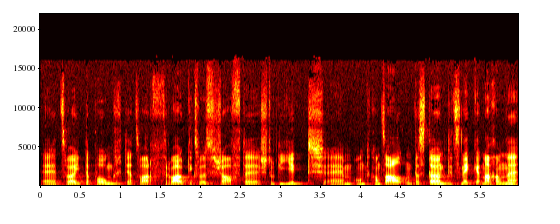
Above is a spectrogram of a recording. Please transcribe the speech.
Äh, zweiter Punkt, ich habe zwar Verwaltungswissenschaften studiert ähm, und Consultant, das tönt jetzt nicht nach einem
